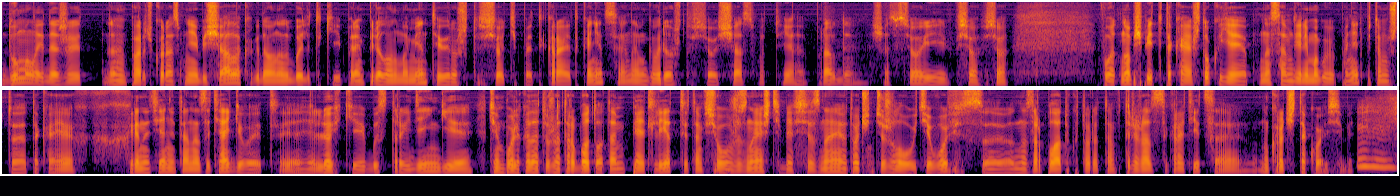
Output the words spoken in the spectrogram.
Думала и даже э, парочку раз мне обещала, когда у нас были такие прям переломные моменты, я говорил, что все, типа, это край, это конец, и она мне говорила, что все, сейчас вот я, правда, сейчас все и все, все. Вот, но общепит это такая штука, я на самом деле могу ее понять, потому что такая хренотень, это она затягивает, легкие, быстрые деньги. Тем более, когда ты уже отработал там 5 лет, ты там все уже знаешь, тебя все знают. Очень тяжело уйти в офис э, на зарплату, которая там в три раза сократится. Ну, короче, такое себе. Мгм.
